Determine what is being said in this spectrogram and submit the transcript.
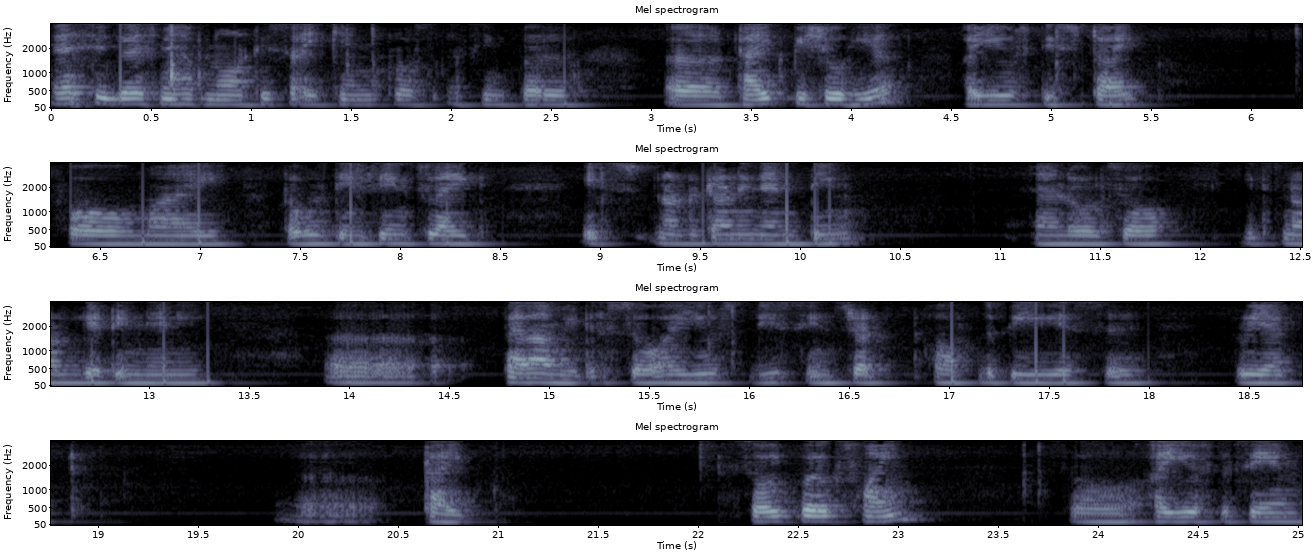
As you guys may have noticed i came across a simple uh, type issue here. I use this type for my toggle theme seems like it's not returning anything and also it's not getting any uh, parameters. So I use this instead of the previous uh, react uh, type. So it works fine. So I use the same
